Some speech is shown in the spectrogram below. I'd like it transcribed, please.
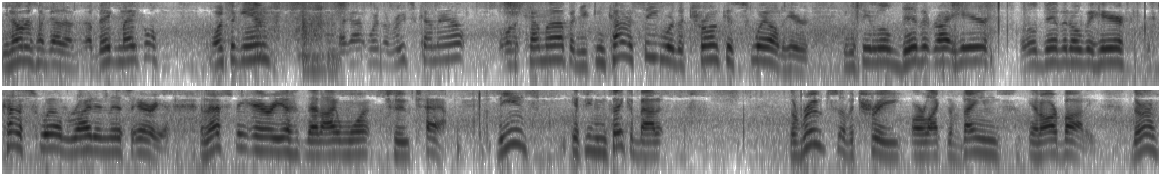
You notice I've got a, a big maple. Once again, I got where the roots come out. I want to come up and you can kind of see where the trunk is swelled here. You can see a little divot right here, a little divot over here. It's kind of swelled right in this area. And that's the area that I want to tap. These, if you can think about it, the roots of a tree are like the veins in our body. They're,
